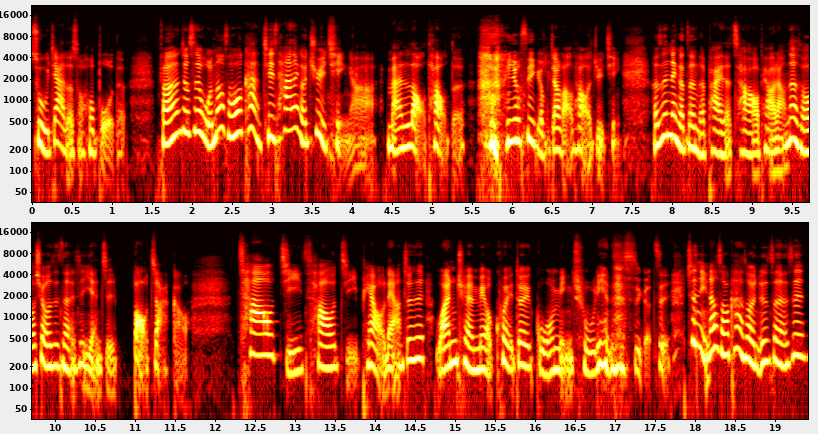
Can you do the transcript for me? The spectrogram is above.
暑假的时候播的。反正就是我那时候看，其实他那个剧情啊，蛮老套的，又是一个比较老套的剧情。可是那个真的拍的超漂亮，那时候秀智真的是颜值爆炸高，超级超级漂亮，就是完全没有愧对“国民初恋”这四个字。就你那时候看的时候，你就真的是。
